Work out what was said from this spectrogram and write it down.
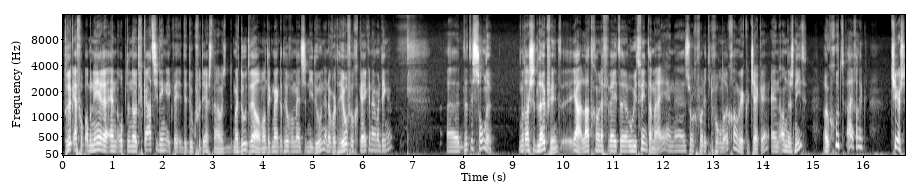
Druk even op abonneren en op de notificatieding. Ik weet, dit doe ik voor het eerst trouwens. Maar doe het wel, want ik merk dat heel veel mensen het niet doen. En er wordt heel veel gekeken naar mijn dingen. Eh, dat is zonde. Want als je het leuk vindt, eh, ja, laat gewoon even weten hoe je het vindt aan mij. En eh, zorg ervoor dat je de volgende ook gewoon weer kunt checken. En anders niet. Ook goed, eigenlijk. Cheers.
